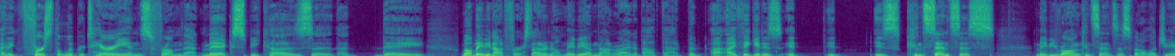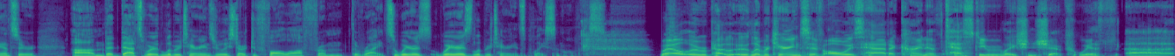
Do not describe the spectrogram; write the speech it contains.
I think, first the libertarians from that mix because uh, uh they, well, maybe not first. I don't know. Maybe I'm not right about that, but I, I think it is it it is consensus maybe wrong consensus, but I'll let you answer. Um, that that's where libertarians really start to fall off from the right. So where is where is libertarians' place in all this? Well, libertarians have always had a kind of testy relationship with uh,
